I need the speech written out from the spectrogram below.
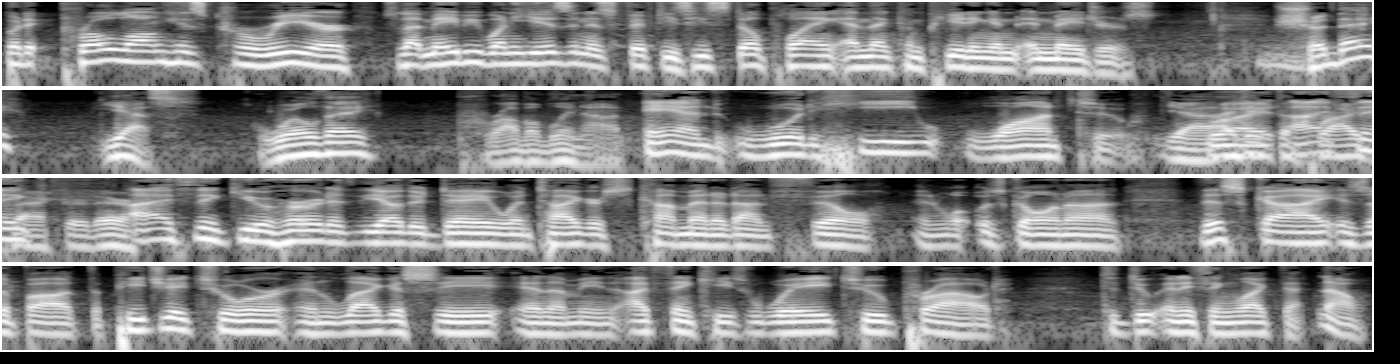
but it prolong his career so that maybe when he is in his 50s, he's still playing and then competing in, in majors? Should they? Yes. Will they? Probably not. and would he want to? Yeah, right? I think the pride factor there. I think you heard it the other day when Tigers commented on Phil and what was going on. This guy is about the PGA Tour and legacy, and I mean, I think he's way too proud to do anything like that. Now,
